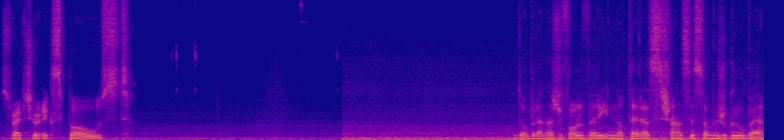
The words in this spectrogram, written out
Structure exposed. Dobra, nasz Wolverine, no teraz szanse są już grube.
